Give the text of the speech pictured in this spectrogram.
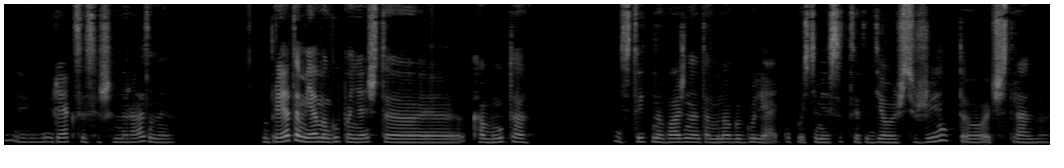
реакции совершенно разные. Но при этом я могу понять, что кому-то действительно важно там много гулять. Допустим, если ты это делаешь всю жизнь, то очень странно,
